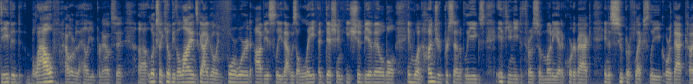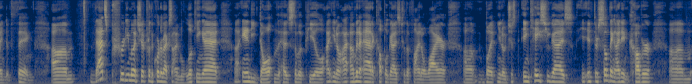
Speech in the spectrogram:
David Blough, however the hell you pronounce it. Uh, looks like he'll be the Lions guy going forward. Obviously, that was a late addition. He should be available in 100% of leagues if you need to throw some money at a quarterback in a super flex league or that kind of thing. Um, that's pretty much it for the quarterbacks I'm looking at. Uh, Andy Dalton has some appeal. I, you know, I, am going to add a couple guys to the final wire, um, but you know, just in case you guys, if there's something I didn't cover um,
